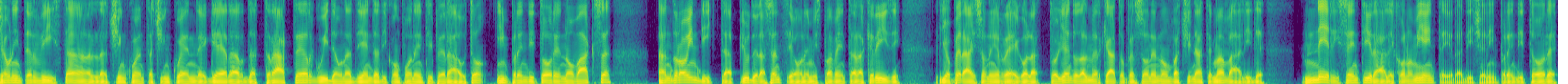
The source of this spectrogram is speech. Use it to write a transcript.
C'è un'intervista al 55enne Gerhard Tratter, guida un'azienda di componenti per auto, imprenditore Novax. Andrò in ditta, più della sanzione mi spaventa la crisi. Gli operai sono in regola, togliendo dal mercato persone non vaccinate ma valide, ne risentirà l'economia intera, dice l'imprenditore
